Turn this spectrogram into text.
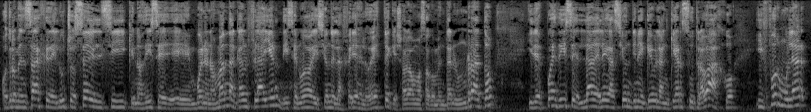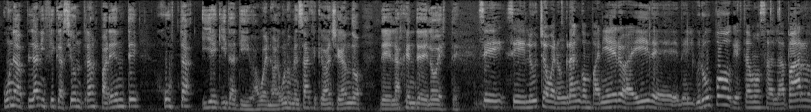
Otro mensaje de Lucho Celsi que nos dice, eh, bueno, nos manda acá el flyer, dice nueva edición de las Ferias del Oeste, que ya lo vamos a comentar en un rato, y después dice, la delegación tiene que blanquear su trabajo y formular una planificación transparente justa y equitativa. Bueno, algunos mensajes que van llegando de la gente del oeste. Sí, sí, Lucho, bueno, un gran compañero ahí del grupo, que estamos a la par,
